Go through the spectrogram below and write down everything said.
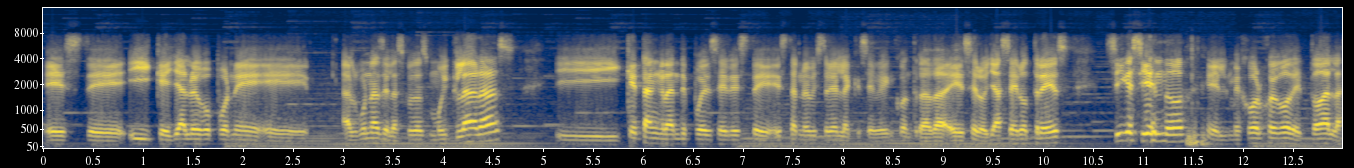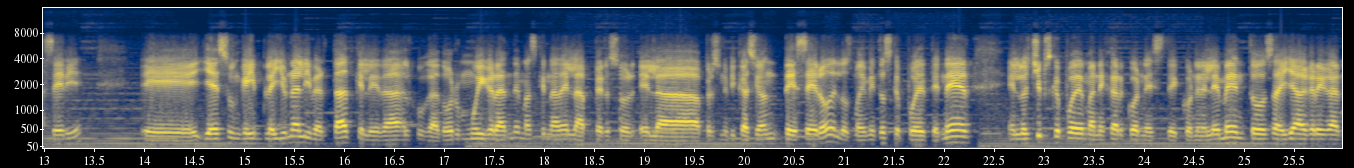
Este, y que ya luego pone eh, algunas de las cosas muy claras y qué tan grande puede ser este esta nueva historia en la que se ve encontrada es 0 ya 03 sigue siendo el mejor juego de toda la serie eh, ya es un gameplay y una libertad que le da al jugador muy grande, más que nada en la, perso- en la personificación de cero, de los movimientos que puede tener, en los chips que puede manejar con, este, con elementos, ahí ya agregan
